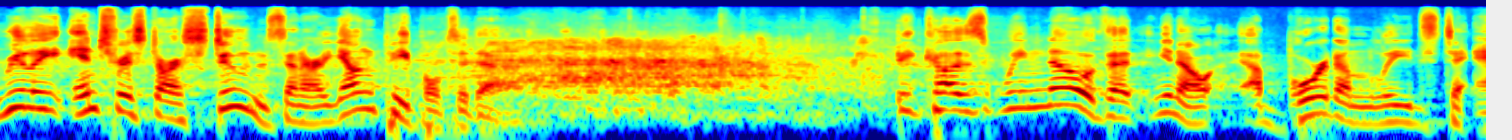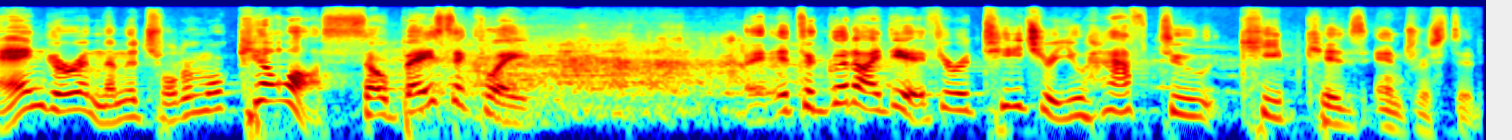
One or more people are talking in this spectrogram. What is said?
really interest our students and our young people today because we know that, you know, boredom leads to anger and then the children will kill us. So basically, it's a good idea. If you're a teacher, you have to keep kids interested.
